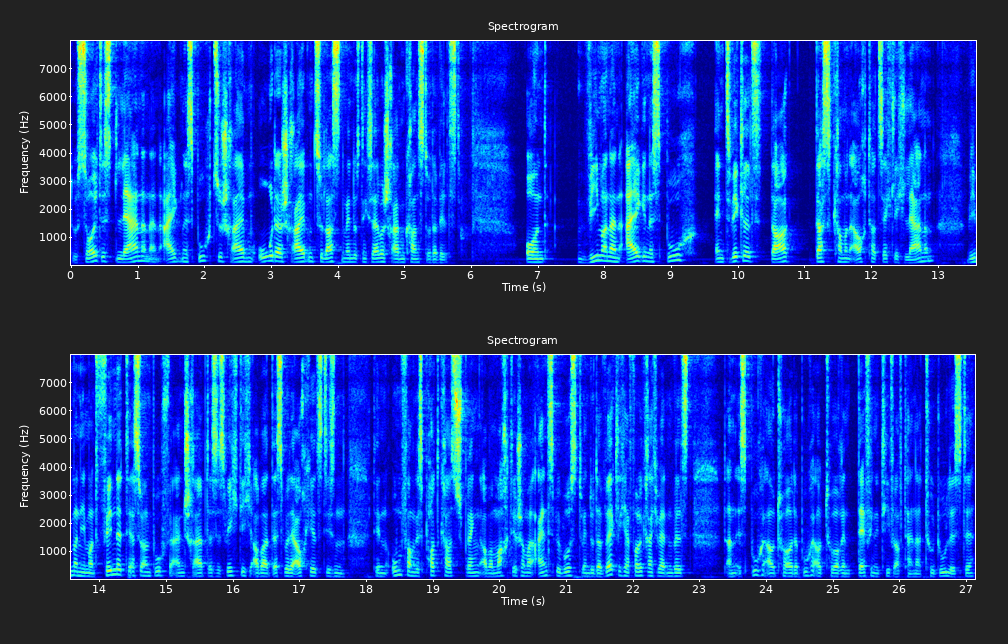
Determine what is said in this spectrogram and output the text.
Du solltest lernen, ein eigenes Buch zu schreiben oder schreiben zu lassen, wenn du es nicht selber schreiben kannst oder willst. Und wie man ein eigenes Buch entwickelt, da, das kann man auch tatsächlich lernen. Wie man jemand findet, der so ein Buch für einen schreibt, das ist wichtig, aber das würde auch jetzt diesen, den Umfang des Podcasts sprengen. Aber mach dir schon mal eins bewusst, wenn du da wirklich erfolgreich werden willst, dann ist Buchautor oder Buchautorin definitiv auf deiner To-Do-Liste.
